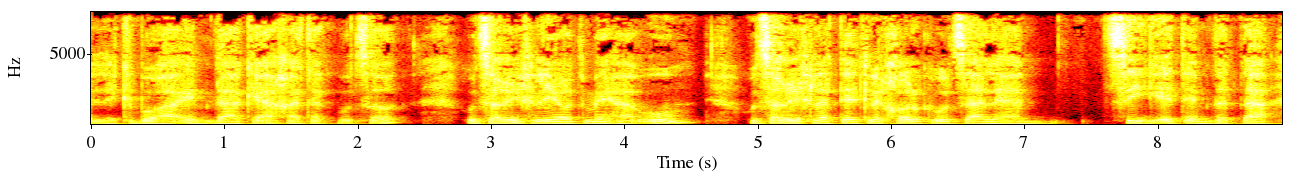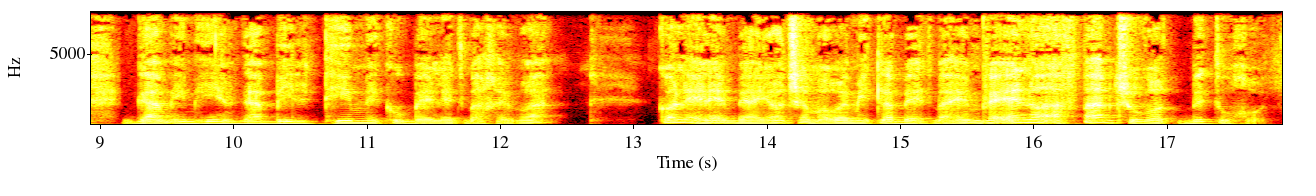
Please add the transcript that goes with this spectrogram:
לקבוע עמדה כאחת הקבוצות, הוא צריך להיות מהאו"ם, הוא צריך לתת לכל קבוצה להציג את עמדתה, גם אם היא עמדה בלתי מקובלת בחברה. כל אלה הם בעיות שהמורה מתלבט בהן, ואין לו אף פעם תשובות בטוחות.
